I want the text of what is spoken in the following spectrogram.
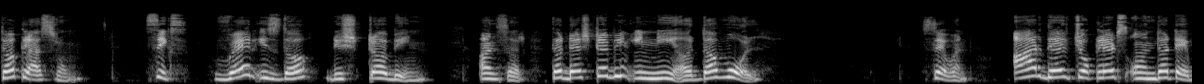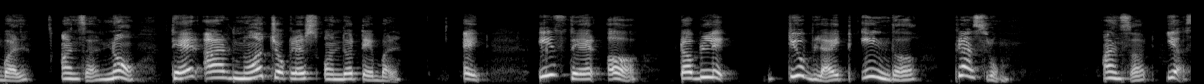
the classroom. Six where is the dustbin answer the dustbin is near the wall 7 are there chocolates on the table answer no there are no chocolates on the table 8 is there a tube light in the classroom answer yes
